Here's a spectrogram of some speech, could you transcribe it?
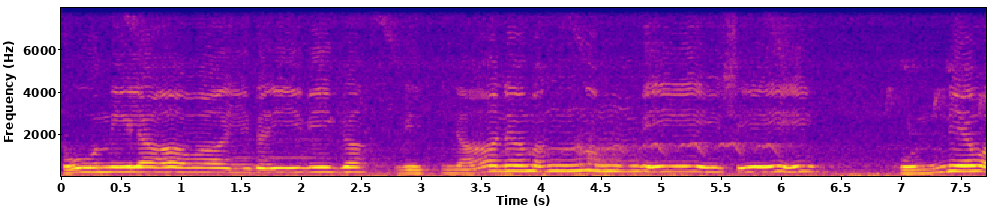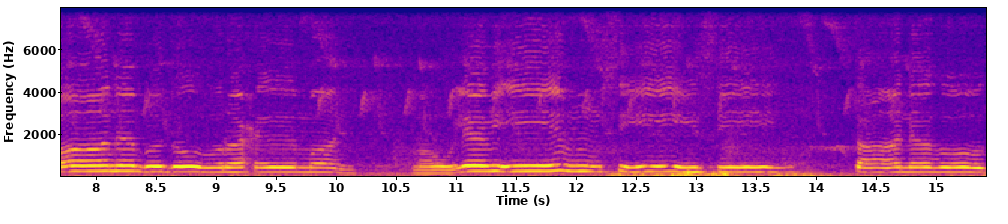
പൂനിലാവായി ദൈവിക വിജ്ഞാനമങ്ങും വീശി. പുണ്യവാനബുദുറഹ്മാൻ മൗലവിയും സീസി. താനഹോ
